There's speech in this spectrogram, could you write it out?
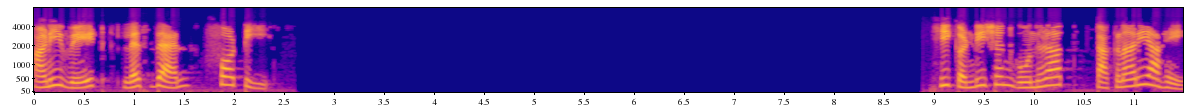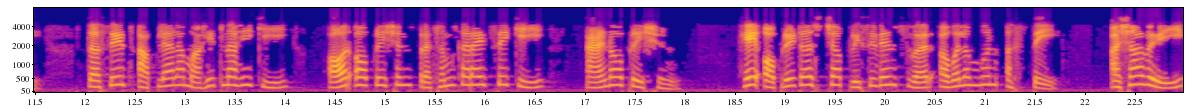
आणि वेट लेस थान 40 ही कंडिशन गोंधळात टाकणारी आहे. तसेच आपल्याला माहीत नाही की ओर ऑपरेशन प्रथम करायचे की एंड ऑपरेशन. हे ऑपरेटर्स च्या वर अवलंबून असते. अशा वेळी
